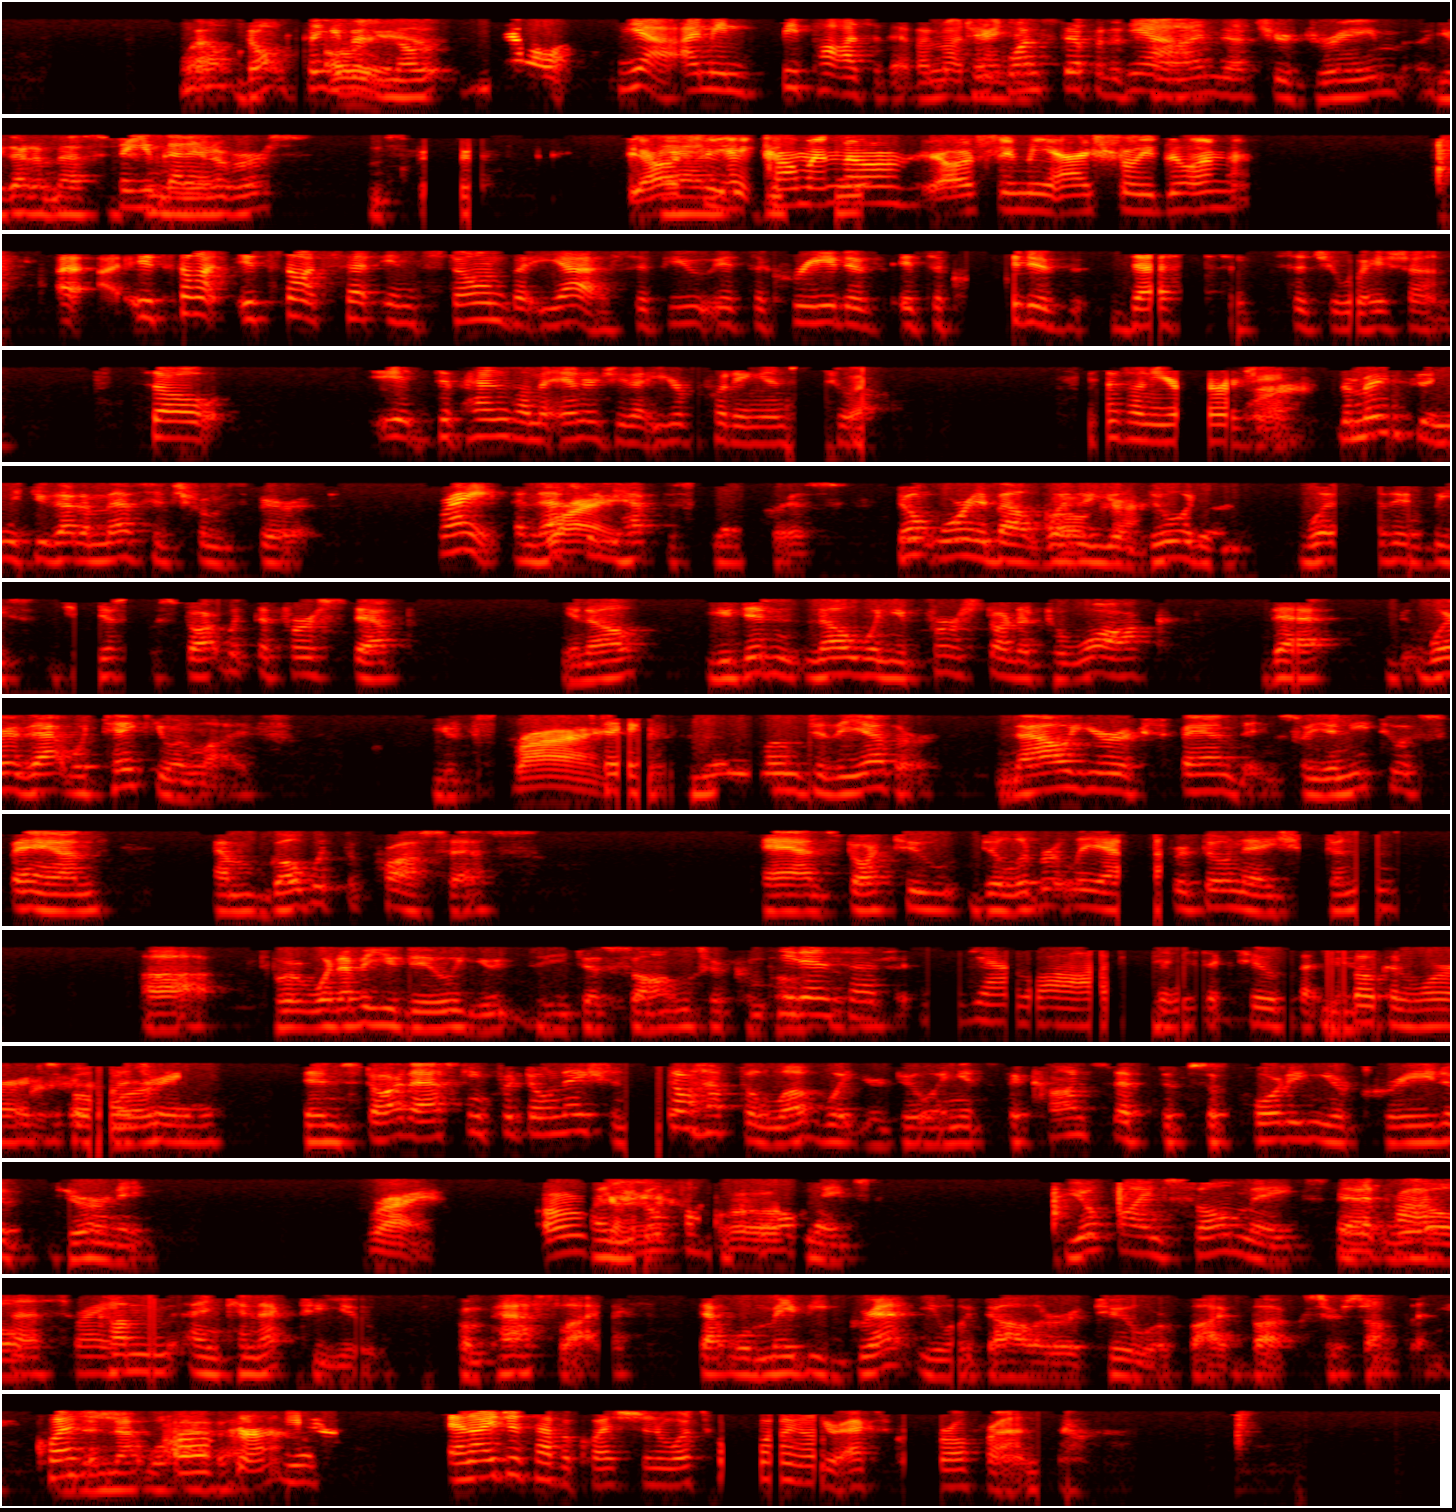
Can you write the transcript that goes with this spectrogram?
Well, don't think Oh, of it. yeah. No, No, yeah, I mean, be positive. I'm not Take trying one to. step at a Yeah. time. That's your dream. You got a message But you from gotta- the universe. From spirit. Y'all and see it coming though? Y'all see me actually doing it? I, it's not it's not set in stone, but yes, if you it's a creative it's a creative death situation. So it depends on the energy that you're putting into it. It depends on your energy. Right. The main thing is you got a message from spirit, Right. and that's what you have to start, Chris. Don't worry about whether Okay. you'll do it or whether it'll be. Just start with the first step. You know, you didn't know when you first started to walk that where that would take you in life. You Right. take it one room to the other. Now you're expanding. So you need to expand and go with the process and start to deliberately ask for donations uh, for whatever you do. You, he does songs or He composes. does uh, yeah, well, music too, but spoken word, Spoken word. poetry. then start asking for donations. You don't have to love what you're doing. It's the concept of supporting your creative journey. Right. Okay. And you'll find Well, soulmates. You'll find soulmates that process, will right. come and connect to you from past life that will maybe grant you a dollar or two or five bucks or something. Question- And then that will add up. okay. Yeah. And I just have a question. What's going on with your ex-girlfriend?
